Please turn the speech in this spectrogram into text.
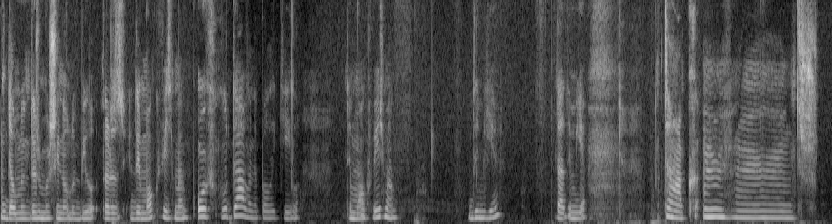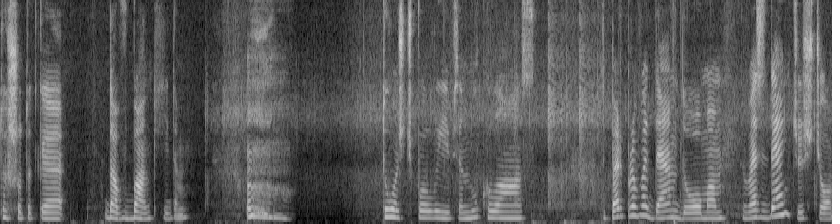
Да, у мене даже машина біла. Зараз димок візьмемо. Ой, куди вона полетіла? Димок візьмемо. Дим є? Да, дим є. Так. угу. Що таке? Да, в банк їдемо. Дощ полився, ну клас. Тепер проведемо вдома. Весь день чи що?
